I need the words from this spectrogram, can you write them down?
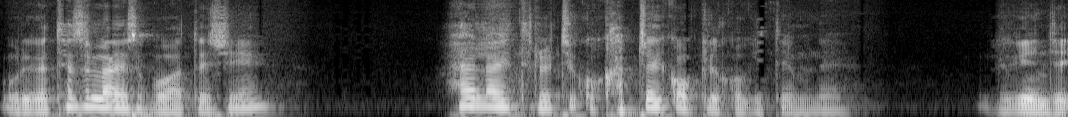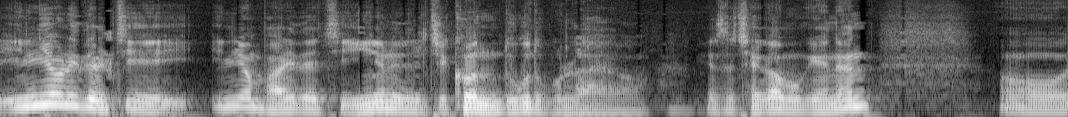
우리가 테슬라에서 보았듯이 하이라이트를 찍고 갑자기 꺾일 거기 때문에 그게 이제 1년이 될지 1년 반이 될지 2년이 될지 그건 누구도 몰라요. 그래서 제가 보기에는 어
